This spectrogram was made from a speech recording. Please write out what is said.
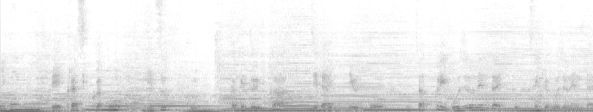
日本でクラシックがこう根付くきっかけというか時代っていうとくり50年代と1950年代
